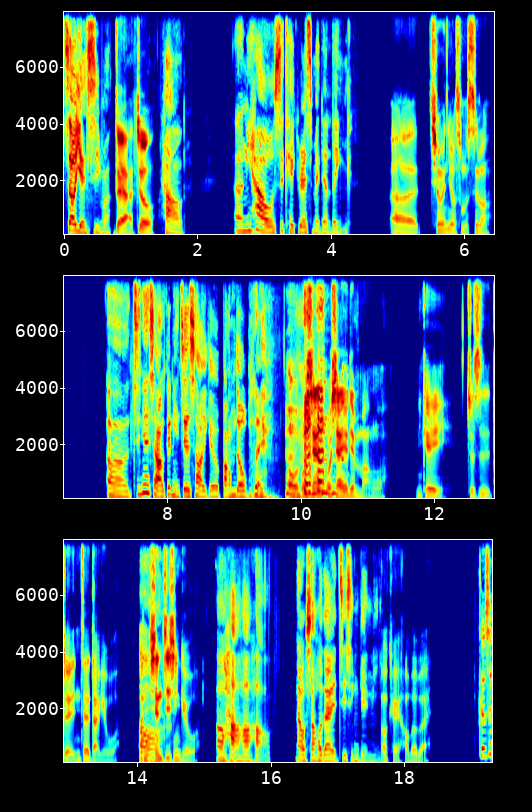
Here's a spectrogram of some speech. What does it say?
是要演戏吗？对啊，就好。呃，你好，我是 Cake Resume 的 Link。呃，请问你有什么事吗？呃，今天想要跟你介绍一个 Bundle Plan。哦，我现在 我现在有点忙哦，你可以就是对你再打给我，哦，你先寄信给我。哦，好好好，那我稍后再寄信给你。OK，好，拜拜。可是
